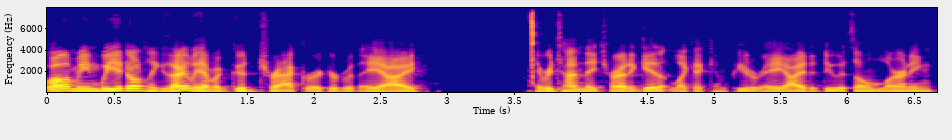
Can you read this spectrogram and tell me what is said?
well, I mean, we don't exactly have a good track record with AI. Every time they try to get like a computer AI to do its own learning,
